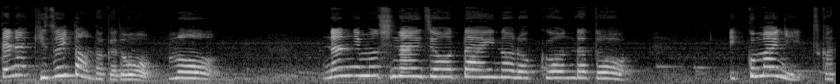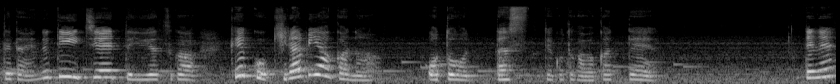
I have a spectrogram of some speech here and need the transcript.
でね気づいたんだけどもう何にもしない状態の録音だと1個前に使ってた NT1A っていうやつが結構きらびやかな音を出すってことが分かってでね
